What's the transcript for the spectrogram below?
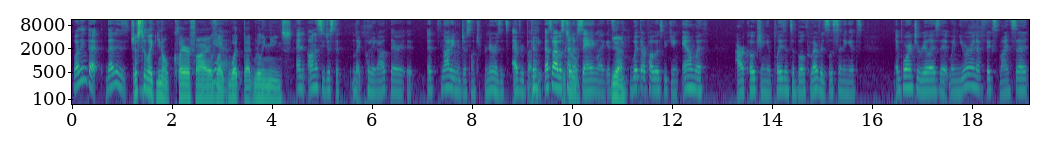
Well, I think that that is Just to like, you know, clarify of like what that really means. and honestly, just to like put it out there, it it's not even just entrepreneurs; it's everybody. Yeah, That's why I was it's kind of saying like it's Yeah. with our public speaking and with our coaching. It plays into both. Whoever's listening, it's important to realize that when you're in a fixed mindset,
